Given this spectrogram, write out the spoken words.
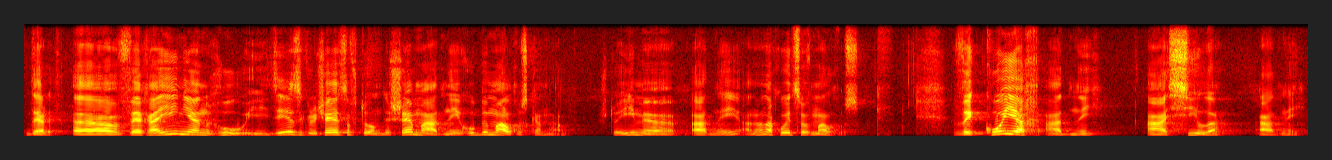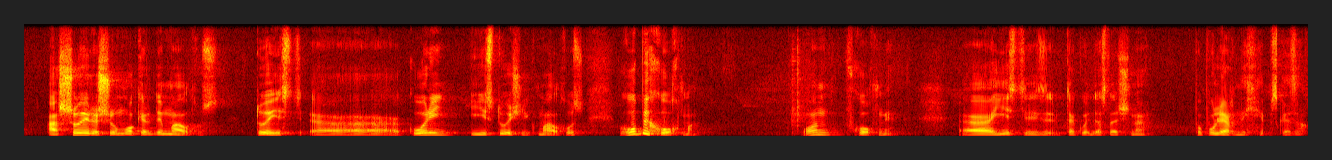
Далее. Э, Вераиниан гу. Идея заключается в том, дешем адный губи малхус канал, что имя адный, оно находится в малхус. В коях адный, а сила адный, а шойрешу мокер де малхус, то есть э, корень и источник малхус, губи хохма, он в хохме. Э, Есть такой достаточно популярный, я бы сказал,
